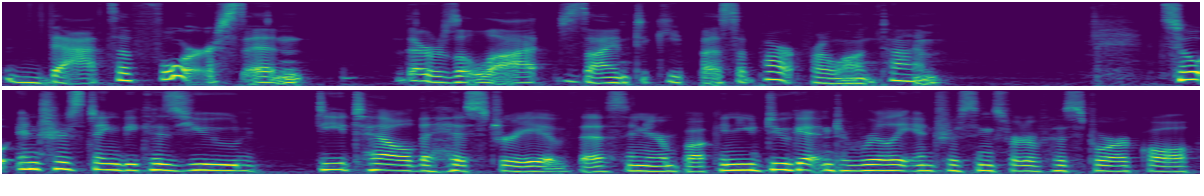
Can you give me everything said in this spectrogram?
that's a force, and there's a lot designed to keep us apart for a long time. It's so interesting because you detail the history of this in your book and you do get into really interesting sort of historical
